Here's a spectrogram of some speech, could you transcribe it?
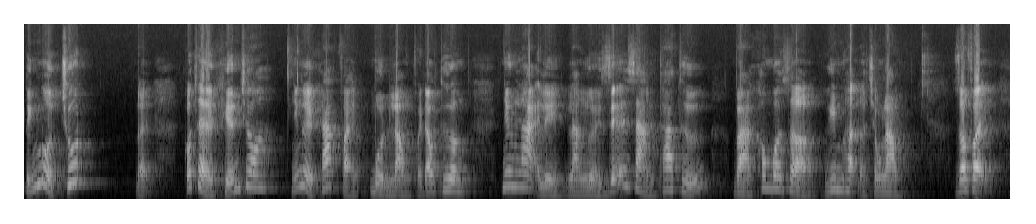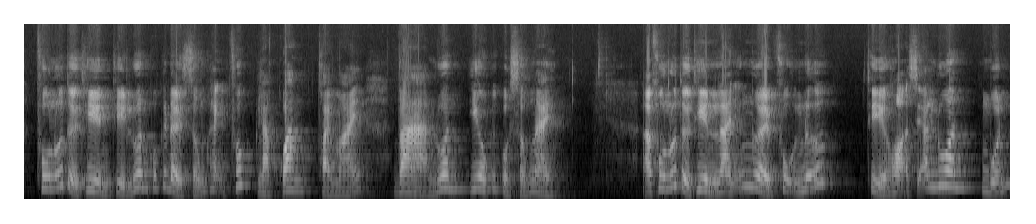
tính một chút đấy có thể khiến cho những người khác phải buồn lòng phải đau thương nhưng lại là người dễ dàng tha thứ và không bao giờ ghim hận ở trong lòng. Do vậy phụ nữ tuổi thìn thì luôn có cái đời sống hạnh phúc lạc quan thoải mái và luôn yêu cái cuộc sống này à, phụ nữ tuổi thìn là những người phụ nữ thì họ sẽ luôn muốn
